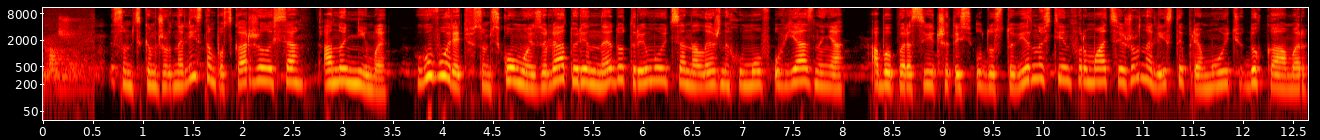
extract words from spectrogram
в кашу. Сумським журналістам поскаржилися аноніми. Говорять, в сумському ізоляторі не дотримуються належних умов ув'язнення. Аби пересвідчитись у достовірності інформації, журналісти прямують до камер.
